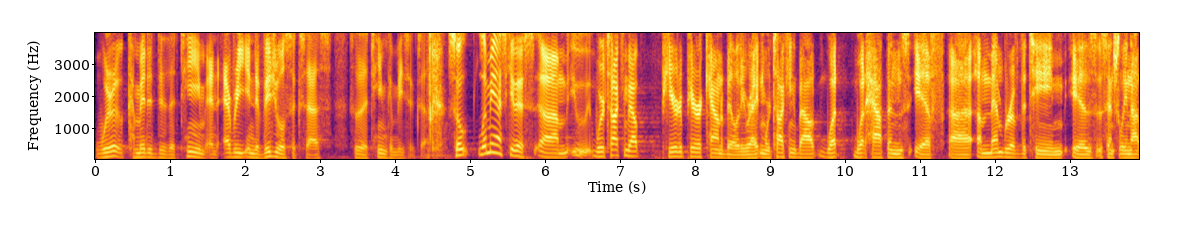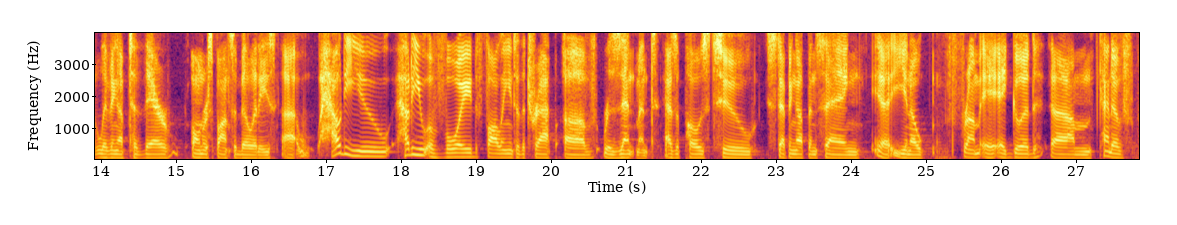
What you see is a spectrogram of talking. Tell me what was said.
we're committed to the team and every individual success so the team can be successful. So let me ask you this. Um, we're talking about peer-to-peer accountability, right? And we're talking about what what happens if uh, a member of the team is essentially not living up to their own responsibilities. Uh, how do you how do you avoid falling into the trap of resentment as opposed to stepping up and saying, uh, you know, from a, a good um, kind of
